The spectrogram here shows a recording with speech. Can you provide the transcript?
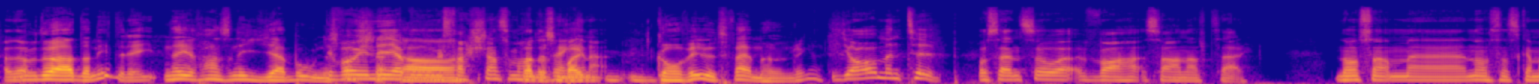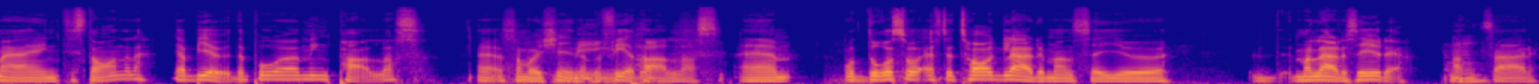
då, Men då hade han inte det, nej det fanns nya det bonusfarsa. var ju nya bonusfarsan som hade som pengarna. bara gav ut 500 Ja men typ, och sen så var, sa han alltid så här. Någon som, eh, någon som ska med in till stan eller? Jag bjuder på eh, Ming Palace, eh, som var i Kina-buffé då. Pallas. Ehm, och då så, efter ett tag lärde man sig ju, man lärde sig ju det, Mm. att så här,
